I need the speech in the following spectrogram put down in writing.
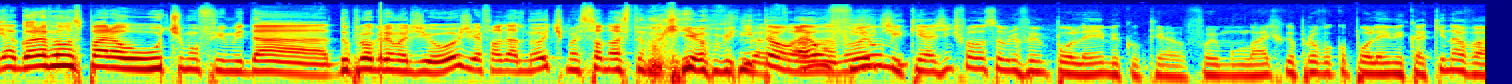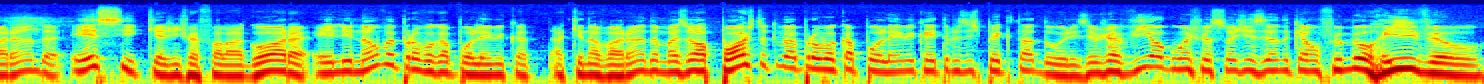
E agora vamos para o último filme da, do programa de hoje. Ia falar da noite, mas só nós estamos aqui ouvindo. Então, é um filme noite. que a gente falou sobre um filme polêmico, que é- foi Moonlight, porque provocou polêmica aqui na varanda. Esse que a gente vai falar agora, ele não vai provocar polêmica aqui na varanda, mas eu aposto que vai provocar polêmica entre os espectadores. Eu já vi algumas pessoas dizendo que é um filme horrível,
